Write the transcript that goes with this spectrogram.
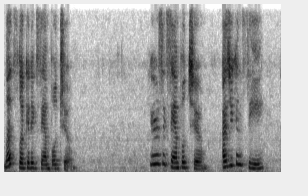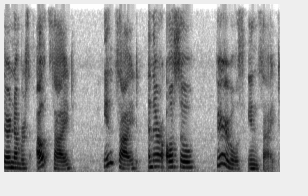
Let's look at example 2. Here's example 2. As you can see, there are numbers outside, inside, and there are also variables inside.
